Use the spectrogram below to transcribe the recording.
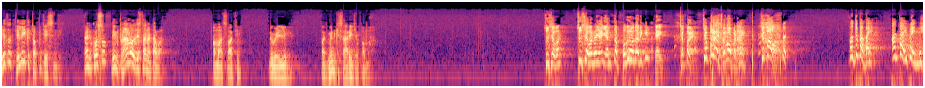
ఏదో తెలియక తప్పు చేసింది. దానికోసం దీని ప్రాణాలు తీస్తానంటావా? అమ్మా స్వాతి నువ్వు వెళ్ళి పద్మినికి సారీ చెప్పమ్మా. చూసావా? చూసావన్నయ్య ఎంత పొగరో దానికి? ఏయ్, చెప్పవే చెప్పవే క్షమాపణ. చెప్పు. వద్దు బాబాయ్ అంతా అయిపోయింది.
